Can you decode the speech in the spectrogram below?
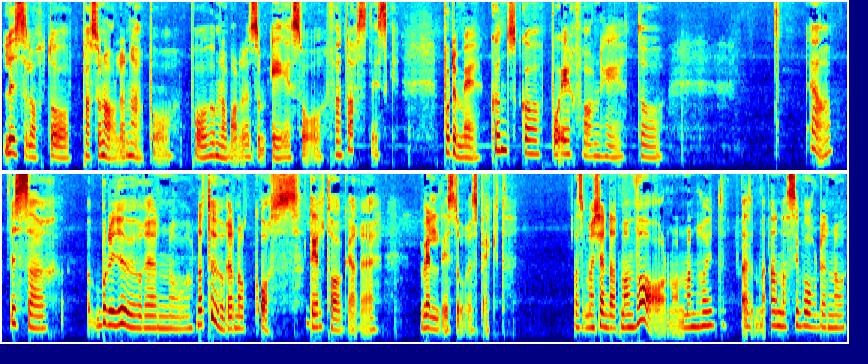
Liselott och personalen här på, på Humlamaden som är så fantastisk. Både med kunskap och erfarenhet och ja, visar både djuren och naturen och oss deltagare väldigt stor respekt. Alltså man kände att man var någon. Man har inte, alltså, annars i vården och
